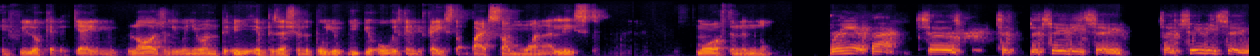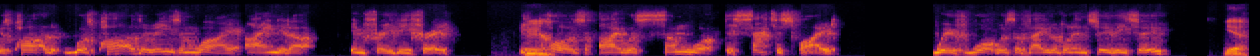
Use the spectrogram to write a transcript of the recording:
if we look at the game, largely when you're on in possession of the ball, you, you're always going to be faced up by someone at least, more often than not. Bring it back to to the two v two. So two v two was part of, was part of the reason why I ended up in three v three, because mm. I was somewhat dissatisfied with what was available in two v two. Yeah.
